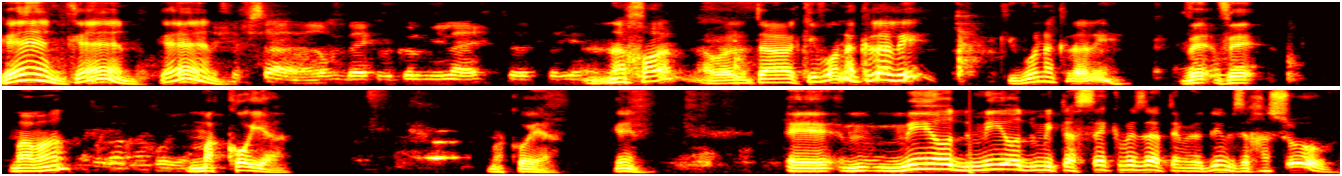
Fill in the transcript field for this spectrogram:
כן, כן, כן. איך אפשר, הרב מדייק בכל מילה, איך אפשר לתרגם? נכון, אבל את הכיוון הכללי. הכיוון הכללי. ו... ו מה, מה? מקויה. מקויה, כן. אה, מי עוד, מי עוד מתעסק בזה? אתם יודעים, זה חשוב.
